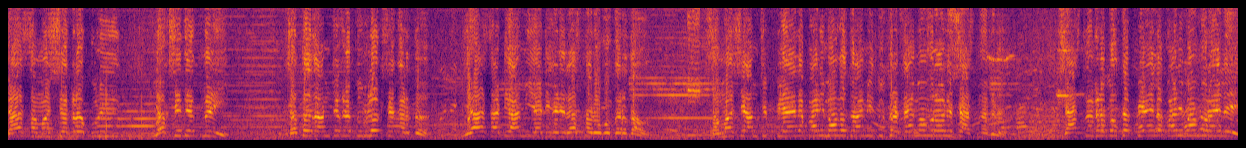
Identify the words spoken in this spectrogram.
या समस्याकडे कुणी लक्ष देत नाही. सतत आमच्याकडे दुर्लक्ष करतं. यासाठी आम्ही या ठिकाणी रस्ता रोको करत आहोत. समस्या आमची प्यायला पाणी मागवतो. आम्ही दुसरं काय मागू राहिलो शासनाकडे? शासनाकडे फक्त प्यायला पाणी मागू राहिले.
